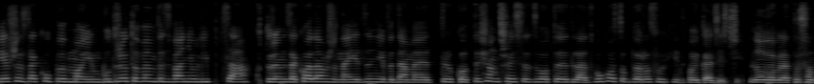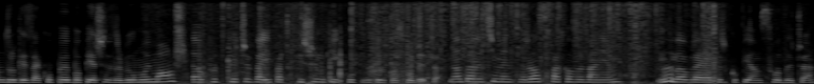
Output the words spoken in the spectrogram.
Pierwsze zakupy w moim budżetowym wyzwaniu lipca, w którym zakładam, że na jedzenie wydamy tylko 1600 zł dla dwóch osób dorosłych i dwojga dzieci. No dobra, to są drugie zakupy, bo pierwsze zrobił mój mąż. Oprócz pieczywa i paczki szynki kupił tylko słodycze. No to lecimy z rozpakowywaniem. No dobra, ja też kupiłam słodycze.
